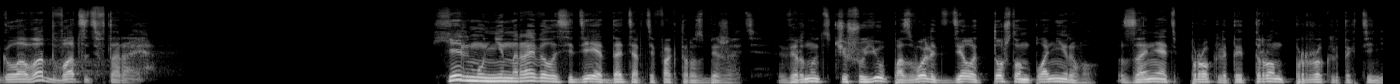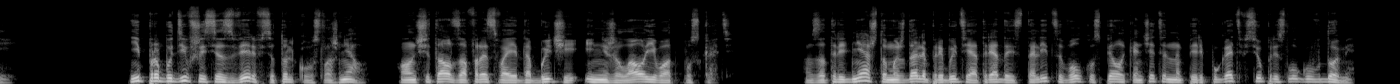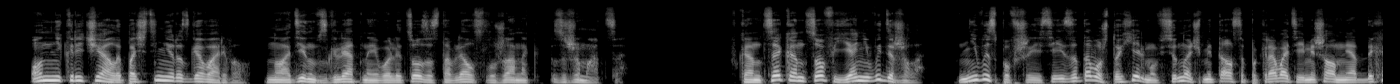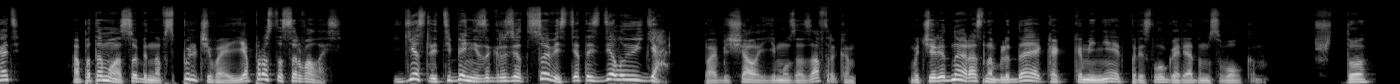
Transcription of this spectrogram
Глава 22 Хельму не нравилась идея дать артефактору сбежать, вернуть чешую, позволить сделать то, что он планировал, занять проклятый трон проклятых теней. И пробудившийся зверь все только усложнял. Он считал Зафре своей добычей и не желал его отпускать. За три дня, что мы ждали прибытия отряда из столицы, волк успел окончательно перепугать всю прислугу в доме, он не кричал и почти не разговаривал, но один взгляд на его лицо заставлял служанок сжиматься. В конце концов, я не выдержала. Не выспавшаяся из-за того, что Хельму всю ночь метался по кровати и мешал мне отдыхать, а потому особенно вспыльчивая, я просто сорвалась. «Если тебя не загрызет совесть, это сделаю я!» — пообещала ему за завтраком, в очередной раз наблюдая, как каменеет прислуга рядом с волком. «Что?»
